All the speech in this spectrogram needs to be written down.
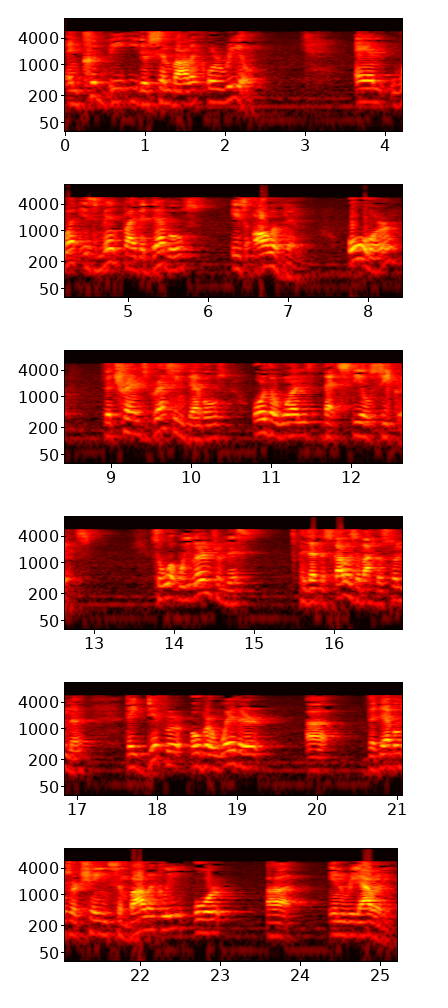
and could be either symbolic or real. And what is meant by the devils is all of them, or the transgressing devils, or the ones that steal secrets. So what we learn from this is that the scholars of Ahl Sunnah, they differ over whether uh, the devils are chained symbolically or uh, in reality.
